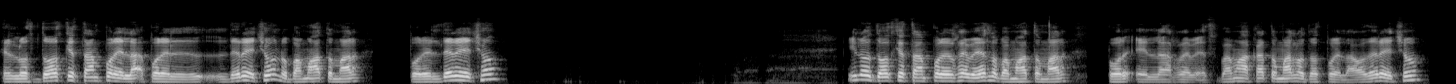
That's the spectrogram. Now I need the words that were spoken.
Eh, los dos que están por el, por el derecho, los vamos a tomar por el derecho. Y los dos que están por el revés los vamos a tomar por el revés. Vamos acá a tomar los dos por el lado derecho.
